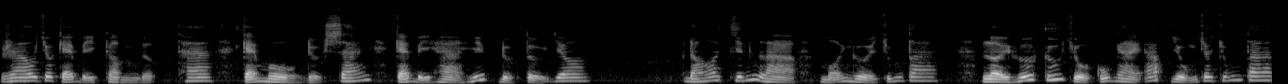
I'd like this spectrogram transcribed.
rao cho kẻ bị cầm được tha, kẻ mù được sáng, kẻ bị hà hiếp được tự do. Đó chính là mỗi người chúng ta lời hứa cứu chuộc của Ngài áp dụng cho chúng ta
